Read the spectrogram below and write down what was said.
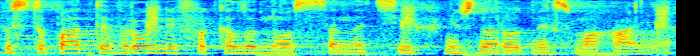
виступати в ролі факелоносця на цих міжнародних змаганнях.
